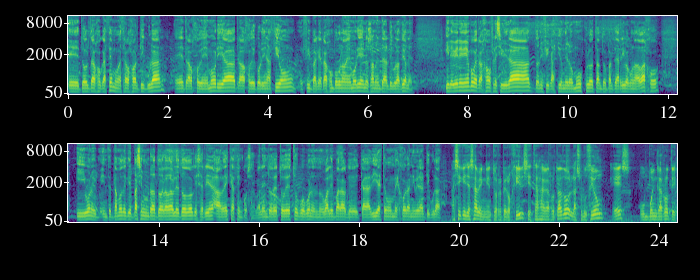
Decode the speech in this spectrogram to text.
Eh, todo el trabajo que hacemos es trabajo articular, eh, trabajo de memoria, trabajo de coordinación, en fin, para que trabaje un poco la memoria y no solamente las articulaciones. Y le viene bien porque trabajamos flexibilidad, tonificación de los músculos, tanto parte de arriba como de abajo, y bueno, intentamos de que pasen un rato agradable todo, que se ríen a la vez que hacen cosas, ¿vale? Entonces todo esto, pues bueno, nos vale para que cada día estemos mejor a nivel articular. Así que ya saben, en Torrepero Gil, si estás agarrotado, la solución es un buen garrote.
